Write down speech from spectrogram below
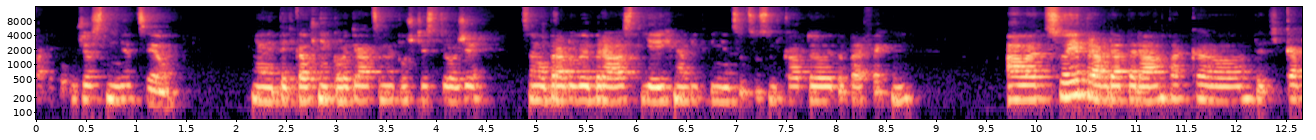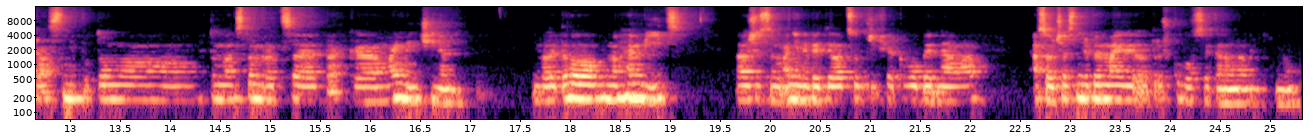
fakt jako úžasný věci, jo. Teďka už několikrát se mi poštěstilo, že jsem opravdu vybrala z jejich nabídky něco, co jsem říkala, to jo, je to perfektní. Ale co je pravda teda, tak eh, teďka vlastně potom eh, v tomhle tom roce tak eh, mají menší nabídku. Měli toho mnohem víc, že jsem ani nevěděla, co dřív jako objednávat. A v současné době mají trošku osekanou nabídku. No.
